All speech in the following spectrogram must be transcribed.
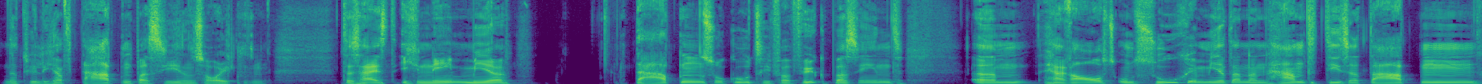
natürlich auf Daten basieren sollten. Das heißt, ich nehme mir Daten, so gut sie verfügbar sind, ähm, heraus und suche mir dann anhand dieser Daten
